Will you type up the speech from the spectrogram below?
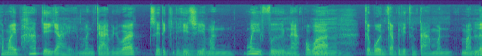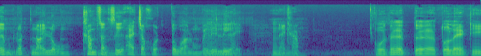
ทำไมภาพใหญ่ ๆ มันกลายเป็นว่าเศรษฐกิจเอเชียมันไม่ฟื้นนะ เพราะว่ากระบวนการผลิตต่างๆ มันมันเริ่มลดน้อยลงคำสั่งซื้ออาจจะหดตัวลงไปเรื่อย ๆ นะครับ โอ้ถ้าเกิดเอ่อตัวเลขที่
